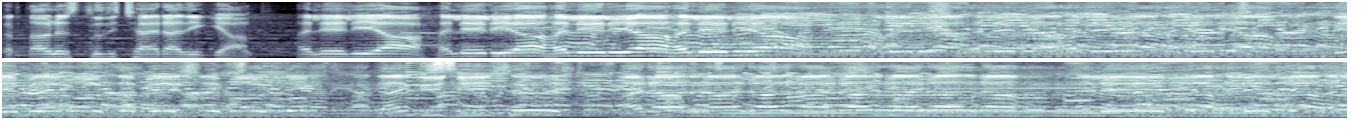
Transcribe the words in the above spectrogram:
കർത്താവിനെ സ്തുതിച്ച് ആരാധിക്കാം hallelujah hallelujah hallelujah hallelujah thank you Jesus ആരാധന ആരാധന ആരാധന ആരാധന ഹലേലിയ ഹലേലിയ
